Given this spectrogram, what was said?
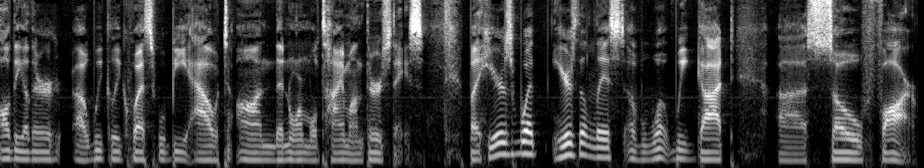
all the other uh, weekly quests will be out on the normal time on Thursdays. But here's what here's the list of what we got uh, so far.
